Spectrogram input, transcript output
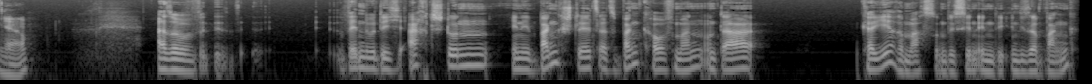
Ja. Also, wenn du dich acht Stunden in die Bank stellst als Bankkaufmann und da Karriere machst, so ein bisschen in, die, in dieser Bank,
